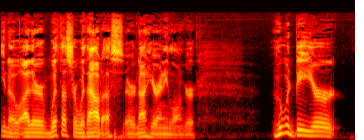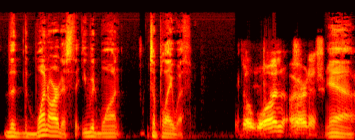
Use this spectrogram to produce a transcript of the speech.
you know, either with us or without us, or not here any longer, who would be your the, the one artist that you would want to play with? The one artist. Yeah.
